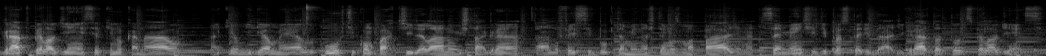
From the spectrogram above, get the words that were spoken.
Grato pela audiência aqui no canal. Aqui é o Miguel Melo. Curte e compartilha lá no Instagram, tá? No Facebook também nós temos uma página, Sementes de Prosperidade. Grato a todos pela audiência.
